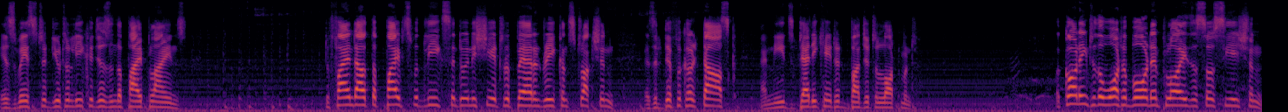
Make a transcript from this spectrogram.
is wasted due to leakages in the pipelines. To find out the pipes with leaks and to initiate repair and reconstruction is a difficult task and needs dedicated budget allotment. According to the Water Board Employees Association,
